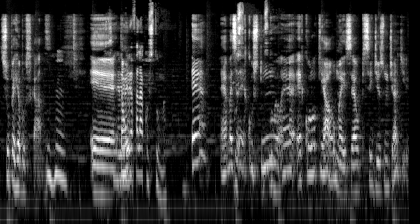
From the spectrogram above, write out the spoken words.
super rebuscado. Uhum. É, então, eu ia falar costuma. É, é mas é, costume é, é coloquial, mas é o que se diz no dia a dia.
